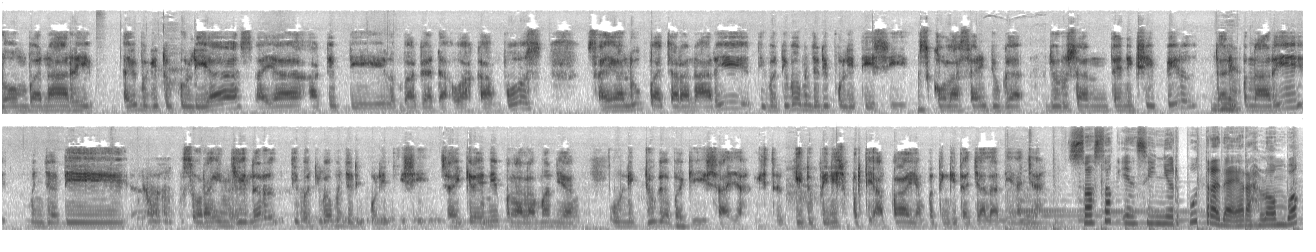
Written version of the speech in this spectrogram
lomba nari. Tapi begitu kuliah, saya aktif di lembaga dakwah kampus. Saya lupa cara nari, tiba-tiba menjadi politisi. Sekolah saya juga jurusan teknik sipil, dari yeah. penari menjadi seorang engineer tiba-tiba menjadi politisi. Saya kira ini pengalaman yang unik juga bagi saya. Gitu. Hidup ini seperti apa, yang penting kita jalani aja. Sosok insinyur putra daerah Lombok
